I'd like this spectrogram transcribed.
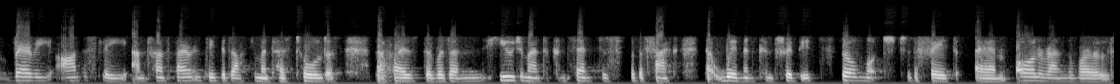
very honestly and transparently, the document has told us that whilst there was a huge amount of consensus for the fact that women contribute so much to the faith um, all around the world,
